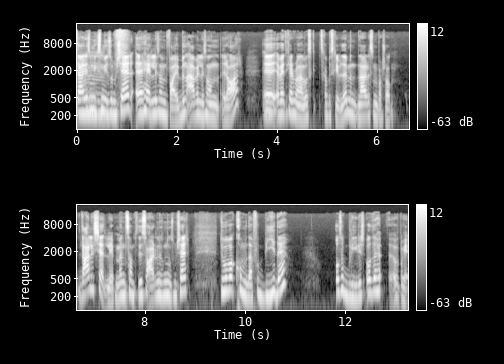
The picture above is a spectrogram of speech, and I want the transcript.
Det er liksom ikke så mye som skjer. Eh, Hele liksom viben er veldig sånn rar. Eh, Jeg vet ikke helt hvordan jeg skal beskrive det, men det er liksom bare sånn Det er litt kjedelig, men samtidig så er det liksom noe som skjer. Du må bare komme deg forbi det. Og så blir det, og det, okay,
